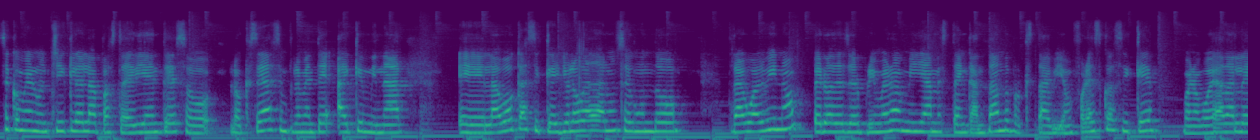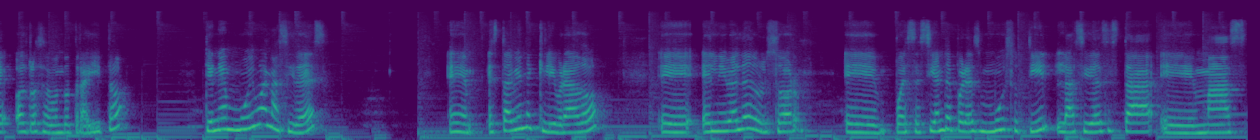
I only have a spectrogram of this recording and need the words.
se comieron un chicle, la pasta de dientes o lo que sea, simplemente hay que minar eh, la boca, así que yo le voy a dar un segundo trago al vino, pero desde el primero a mí ya me está encantando porque está bien fresco, así que bueno, voy a darle otro segundo traguito. Tiene muy buena acidez, eh, está bien equilibrado, eh, el nivel de dulzor eh, pues se siente pero es muy sutil, la acidez está más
